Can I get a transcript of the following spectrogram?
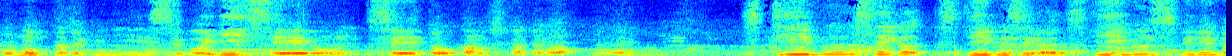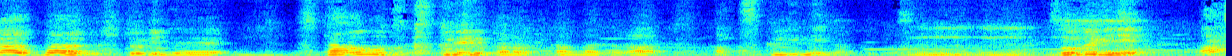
思った時にすごいいい正論正当化の仕方があってスティーブン・セガスティーブン・セガースティーブン・スピルバーグ一人で「スター・ウォーズ」作れるかなって考えたらあ作れねえなって思います。うんうん。その時にあ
